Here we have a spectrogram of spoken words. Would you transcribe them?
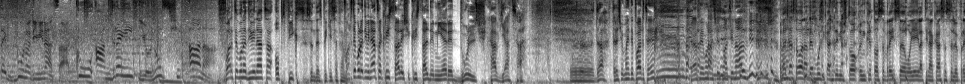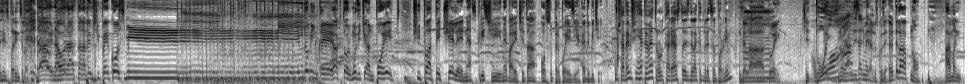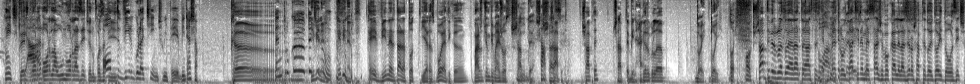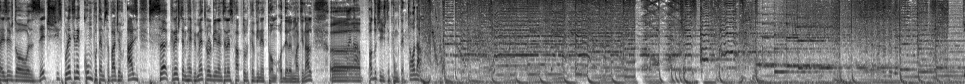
Foarte bună dimineața cu Andrei, Ionus și Ana. Foarte bună dimineața, 8 fix, sunteți pe Kiss FM. Foarte bună dimineața, cristale și cristal de miere dulci ca viața. Uh, da, trecem mai departe. Ce avem în acest matinal? În această oră avem muzica atât de mișto încât o să vrei să o iei la tine acasă să le prezinți părinților. Da, în ora asta l-avem și pe Cosmin Dominte, actor, muzician, poet și toate cele ne-a scris și ne va recita o super poezie, ca de obicei. Da. Și avem și Happy Metrol, care astăzi de la cât vreți să-l pornim? De la 2. De 2? Nu, am zis alimerele, scuze. De la 9. Hai mă, Nici tu ești chiar. ori, ori la 1, ori la 10, nu poți să fii... 8,5, uite, e bine așa. Că... Pentru că, de e ce vineri. nu? E vineri. Că e vineri, da, dar tot e război, adică mai ajunge un pic mai jos. 7. șapte. 7. 7? 7, bine, hai. Virgulă 2. 2. 2. Okay. 7,2 arată astăzi Doamne, metrul. ferește. Dați-ne mesaje vocale la 0722 20 60 20 și spuneți-ne cum putem să facem azi să creștem happy metrul. Bineînțeles, faptul că vine Tom Odel în matinal uh, da. aduce niște puncte. O, da.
